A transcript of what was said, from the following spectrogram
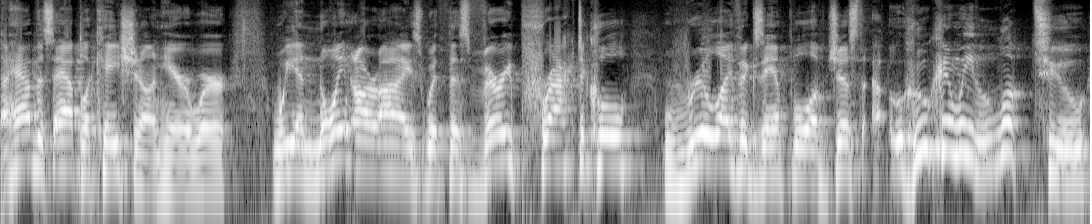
I have this application on here where we anoint our eyes with this very practical, real life example of just uh, who can we look to?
